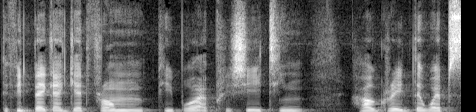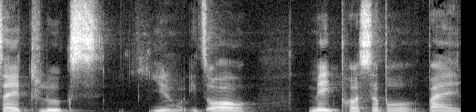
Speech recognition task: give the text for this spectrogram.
the feedback I get from people appreciating how great the website looks, you know, it's all made possible by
